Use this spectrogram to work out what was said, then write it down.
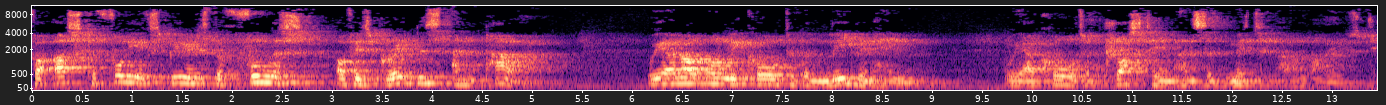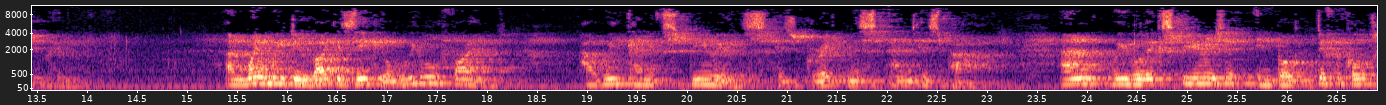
For us to fully experience the fullness of His greatness and power, we are not only called to believe in Him, we are called to trust Him and submit our lives to Him. And when we do, like Ezekiel, we will find how we can experience His greatness and His power. And we will experience it in both difficult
